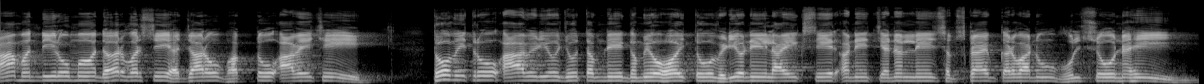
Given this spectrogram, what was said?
આ મંદિરોમાં દર વર્ષે હજારો ભક્તો આવે છે. તો મિત્રો, આ વીડિયો જો તમને ગમ્યો હોય તો વિડીયોને લાઇક શેર અને ચેનલને સબસ્ક્રાઈબ કરવાનું ભૂલશો નહીં.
